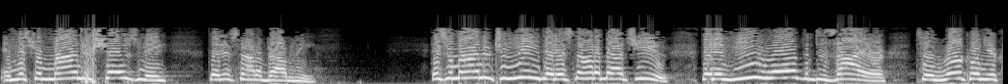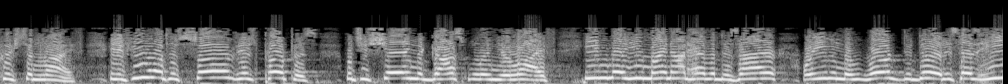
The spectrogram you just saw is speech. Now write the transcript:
And this reminder shows me that it's not about me. It's a reminder to you that it's not about you. That if you want the desire to work on your Christian life, and if you want to serve His purpose, which is sharing the gospel in your life, even though you might not have a desire or even the work to do it, it says He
